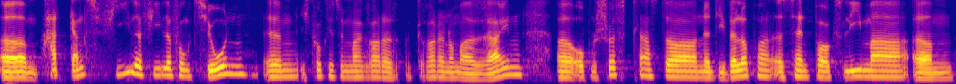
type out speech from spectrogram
Ähm, hat ganz viele, viele Funktionen. Ähm, ich gucke jetzt mal gerade gerade noch mal rein. Äh, OpenShift-Cluster, eine Developer-Sandbox, Lima, ähm,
